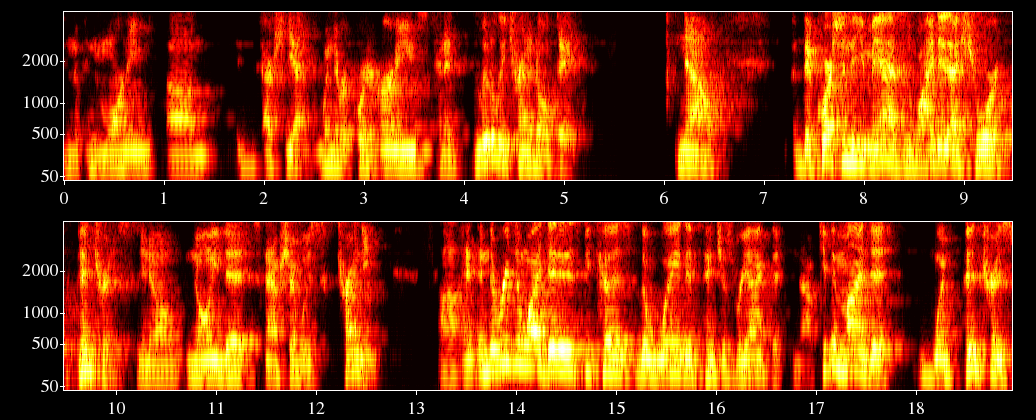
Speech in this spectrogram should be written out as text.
in the, in the morning. Um, actually, yeah, when they reported earnings, and it literally trended all day. Now, the question that you may ask is why did I short Pinterest? You know, knowing that Snapchat was trending. Uh, and, and the reason why I did it is because the way that Pinterest reacted. Now, keep in mind that when Pinterest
